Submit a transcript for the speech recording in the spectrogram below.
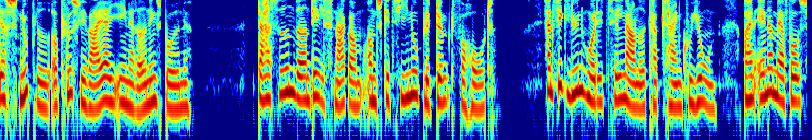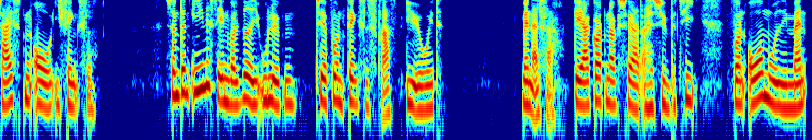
Jeg snublede, og pludselig var jeg i en af redningsbådene. Der har siden været en del snak om, om Schettino blev dømt for hårdt. Han fik lynhurtigt tilnavnet kaptajn Kujon, og han ender med at få 16 år i fængsel. Som den eneste involveret i ulykken til at få en fængselsstraf i øvrigt. Men altså, det er godt nok svært at have sympati for en overmodig mand,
